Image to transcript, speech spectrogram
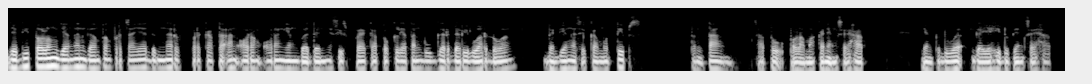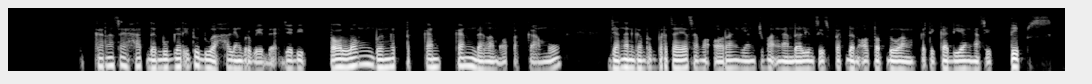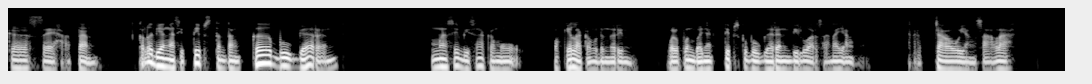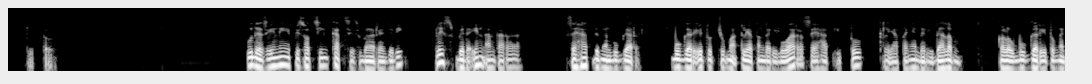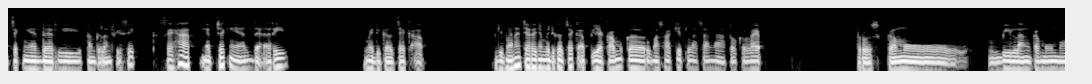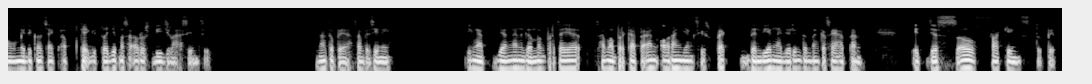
Jadi tolong jangan gampang percaya dengar perkataan orang-orang yang badannya sispek atau kelihatan bugar dari luar doang dan dia ngasih kamu tips tentang satu pola makan yang sehat, yang kedua gaya hidup yang sehat. Karena sehat dan bugar itu dua hal yang berbeda. Jadi tolong banget tekankan dalam otak kamu jangan gampang percaya sama orang yang cuma ngandalin sispek dan otot doang ketika dia ngasih tips kesehatan. Kalau dia ngasih tips tentang kebugaran, masih bisa kamu oke okay lah kamu dengerin. Walaupun banyak tips kebugaran di luar sana yang kacau, yang salah gitu. Udah sih ini episode singkat sih sebenarnya. Jadi please bedain antara sehat dengan bugar. Bugar itu cuma kelihatan dari luar, sehat itu kelihatannya dari dalam. Kalau bugar itu ngeceknya dari tampilan fisik, sehat ngeceknya dari medical check up. Gimana caranya medical check up? Ya kamu ke rumah sakit lah sana atau ke lab. Terus kamu bilang kamu mau medical check up kayak gitu aja masa harus dijelasin sih. Nangkep ya sampai sini. Ingat, jangan gampang percaya sama perkataan orang yang suspek dan dia ngajarin tentang kesehatan. It just so fucking stupid.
